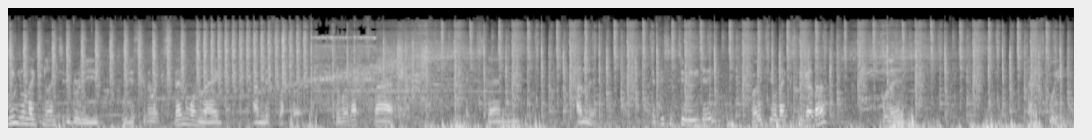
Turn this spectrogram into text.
bring your legs 90 degrees, we're just going to extend one leg and lift back up. So relax back, extend and lift. If this is too easy, both your legs together, pull in and squeeze.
